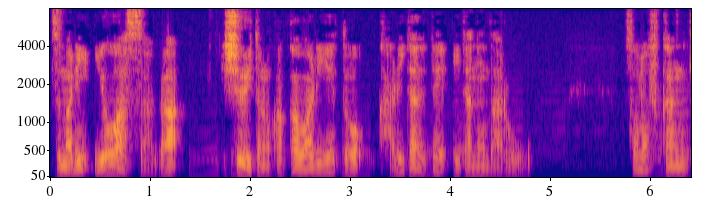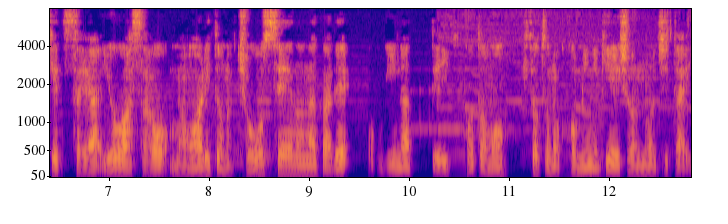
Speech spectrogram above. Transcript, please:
つまり弱さが周囲との関わりへと駆り立てていたのだろう。その不完結さや弱さを周りとの調整の中で補っていくことも一つのコミュニケーションの事態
